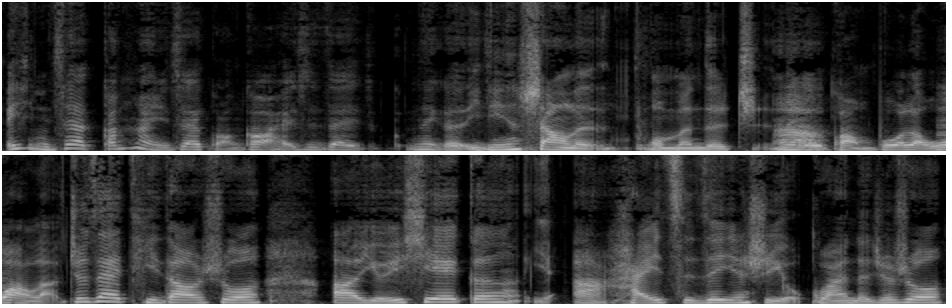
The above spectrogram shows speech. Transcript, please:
哎，你在刚才你在广告还是在那个已经上了我们的那个广播了？我忘了，就在提到说啊、呃，有一些跟啊孩子这件事有关的，就是说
